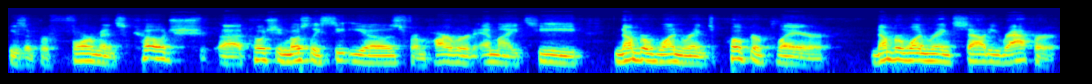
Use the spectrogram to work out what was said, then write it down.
He's a performance coach, uh, coaching mostly CEOs from Harvard, MIT, number one ranked poker player, number one ranked Saudi rapper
